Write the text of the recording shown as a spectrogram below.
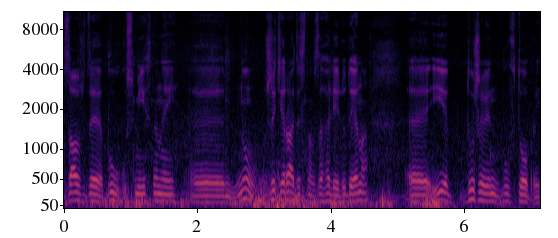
Завжди був усміхнений, е, ну, життєрадісна взагалі людина. Е, І дуже він був добрий.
